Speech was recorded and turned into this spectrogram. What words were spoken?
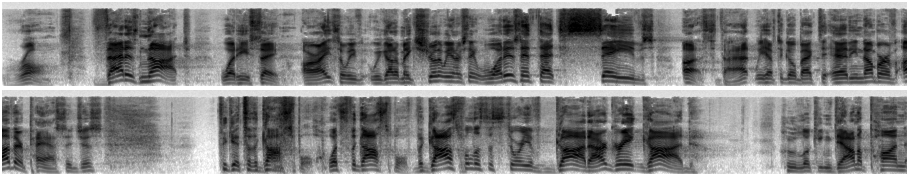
Wrong. That is not what he's saying, all right? So we've we got to make sure that we understand what is it that saves us. That we have to go back to any number of other passages to get to the gospel. What's the gospel? The gospel is the story of God, our great God, who, looking down upon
